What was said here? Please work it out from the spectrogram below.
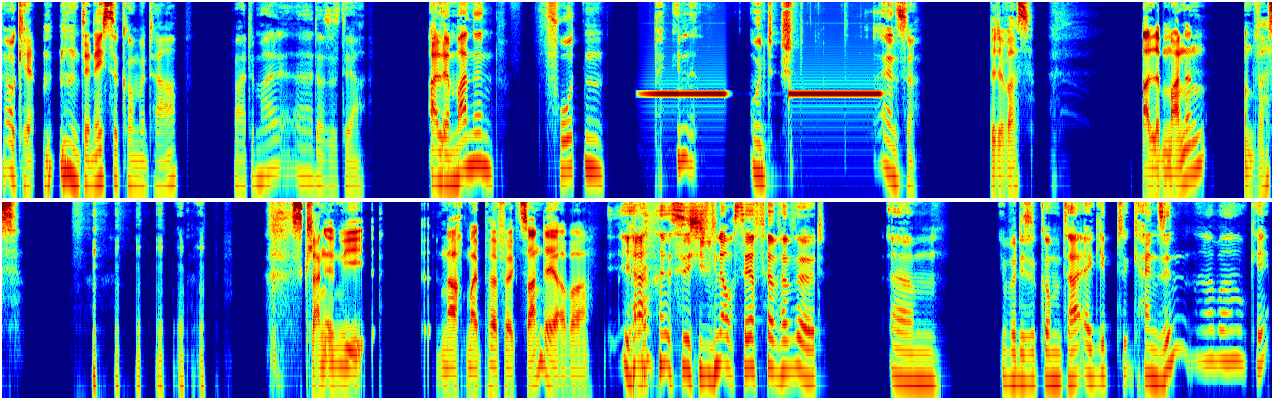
Okay, der nächste Kommentar. Warte mal, äh, das ist der. Alle Mannen, Pfoten, Pin und Ense. Bitte was? Alle Mannen und was? Es klang irgendwie nach My Perfect Sunday, aber Ja, ich bin auch sehr ver verwirrt. Ähm, über diese Kommentar ergibt keinen Sinn, aber okay.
